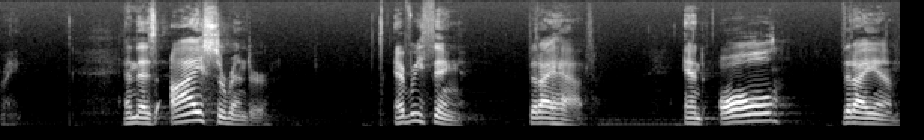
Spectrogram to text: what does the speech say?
Right? And as I surrender everything that I have and all that I am,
